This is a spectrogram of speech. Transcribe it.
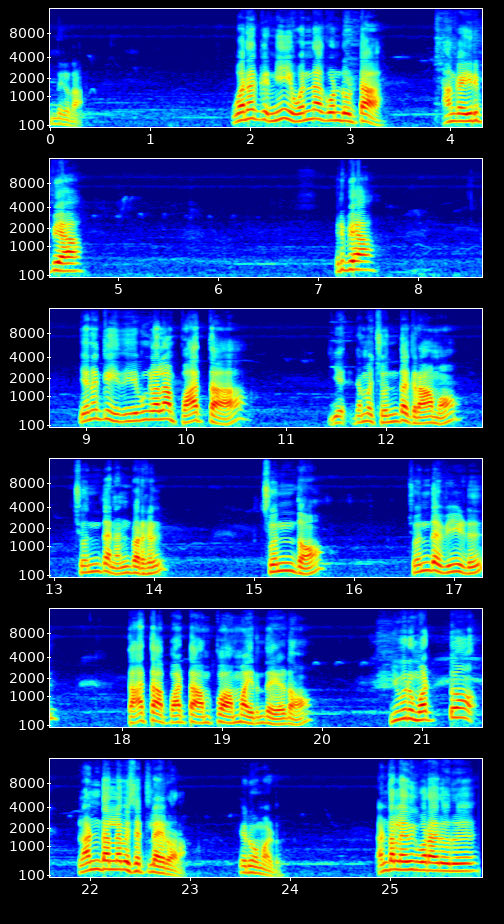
இருந்துக்கிட்டான். உனக்கு நீ ஒன்றை கொண்டு விட்டா? அங்கே இருப்பியா? இருப்பியா? எனக்கு இது இவங்களெல்லாம் பார்த்தா எ- நம்ம சொந்த கிராமம் சொந்த நண்பர்கள் சொந்தம் சொந்த வீடு தாத்தா பாட்டா அப்பா அம்மா இருந்த இடம். இவர் மட்டும் லண்டனில் போய் செட்டில் ஆயிடுவாராம் எருவ மாடு. லண்டனில் எதுக்கு போகிறார் இவர்?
